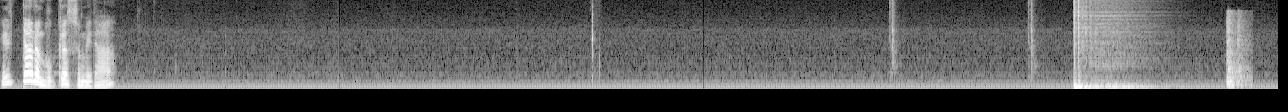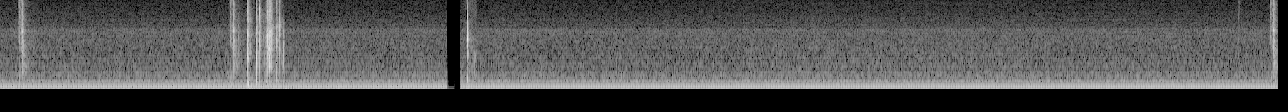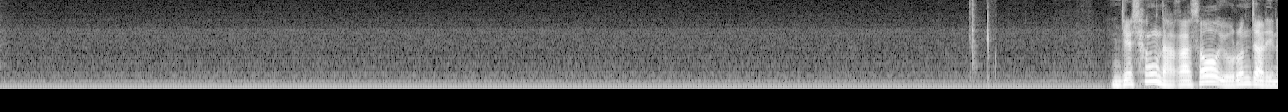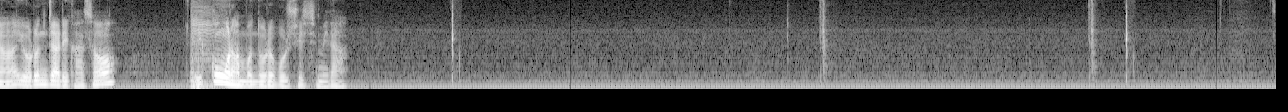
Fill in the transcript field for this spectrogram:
일단은 묶였습니다. 이제 상 나가서 요런 자리나 요런 자리 가서 입궁을 한번 노려볼 수 있습니다.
